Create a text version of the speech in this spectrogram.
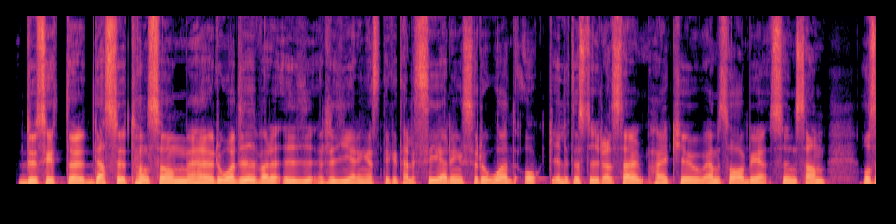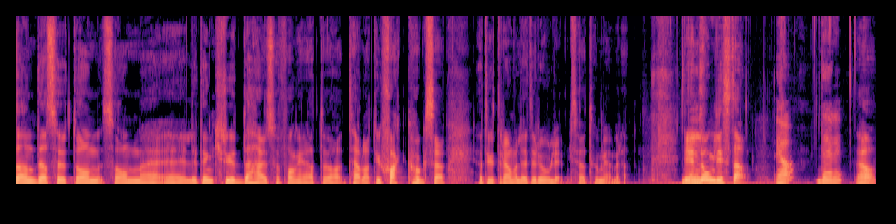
Du sitter dessutom som eh, rådgivare i regeringens digitaliseringsråd och i lite styrelser, HiQ, MSAB, Synsam och sen dessutom som eh, liten krydda här så fångar jag att du har tävlat i schack också. Jag tyckte den var lite rolig så jag tog med mig den. Det är en lång lista. Ja, det är det. Ja.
